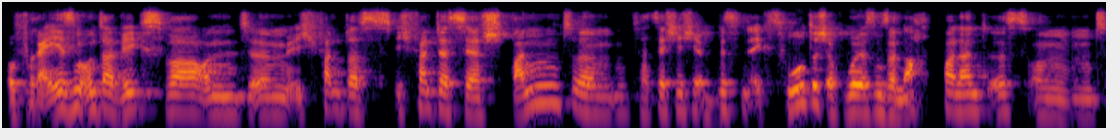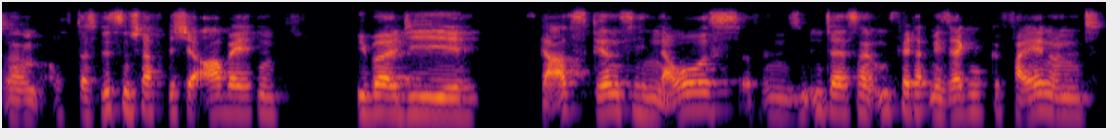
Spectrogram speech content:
auf Reisen unterwegs war. Und ähm, ich, fand das, ich fand das sehr spannend, ähm, tatsächlich ein bisschen exotisch, obwohl es unser Nachbarland ist und ähm, auch das wissenschaftliche Arbeiten über die Staatsgrenzen hinaus, in diesem internationalen Umfeld hat mir sehr gut gefallen und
